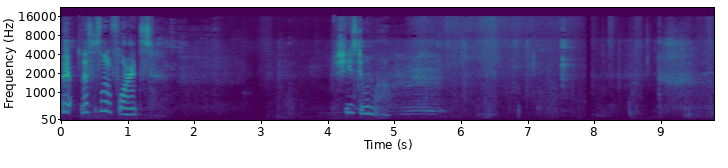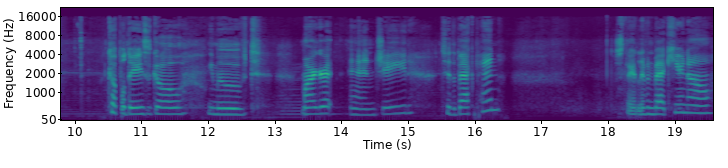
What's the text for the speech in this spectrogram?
But yeah, this is little Florence. She's doing well. A couple days ago, we moved Margaret and Jade to the back pen. So they're living back here now.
